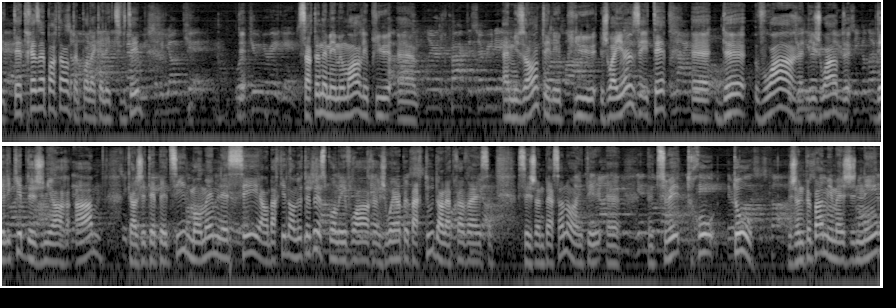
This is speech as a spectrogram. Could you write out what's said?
était très importante pour la collectivité. Certaines de mes mémoires les plus euh, amusantes et les plus joyeuses étaient euh, de voir les joueurs de, l'équipe de Junior A. Quand j'étais petit, ils m'ont même laissé embarquer dans l'autobus pour les voir jouer un peu partout dans la province. Ces jeunes personnes ont été euh, tuées trop tôt. Je ne peux pas m'imaginer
